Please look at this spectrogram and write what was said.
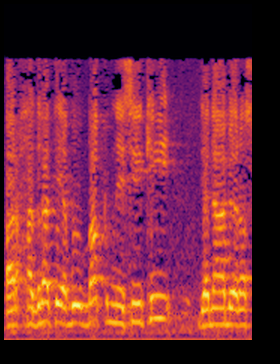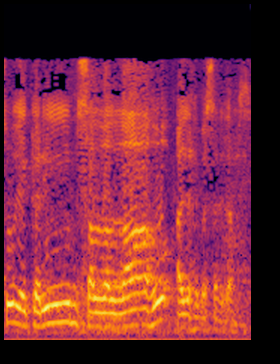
اور حضرت ابو بک نے سیکھی جناب رسول کریم صلی اللہ علیہ وسلم سے۔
